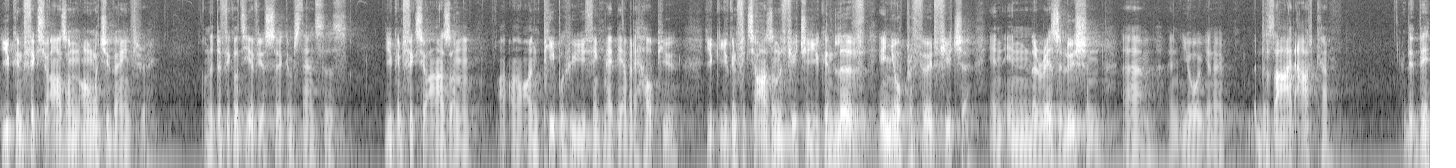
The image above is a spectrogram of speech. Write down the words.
you can fix your eyes on, on what you're going through, on the difficulty of your circumstances, You can fix your eyes on, on, on people who you think may be able to help you. You, you can fix your eyes on the future. You can live in your preferred future, in, in the resolution, um, and your you know, desired outcome. The, the,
